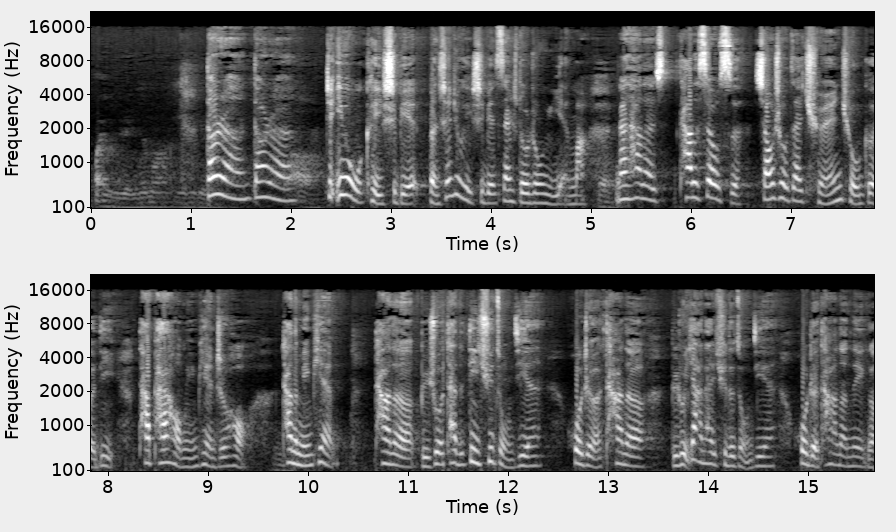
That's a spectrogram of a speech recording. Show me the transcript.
换语言的吗？当然，当然哦，就因为我可以识别，本身就可以识别三十多种语言嘛。那他的他的 sales 销售在全球各地，他拍好名片之后，他的名片，他的比如说他的地区总监，或者他的比如说亚太区的总监，或者他的那个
